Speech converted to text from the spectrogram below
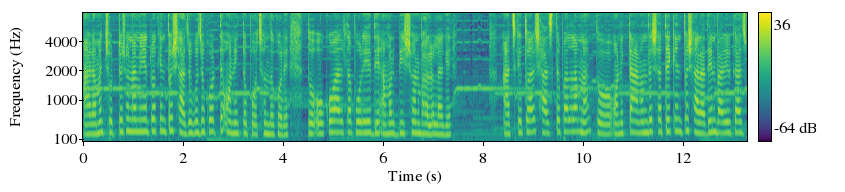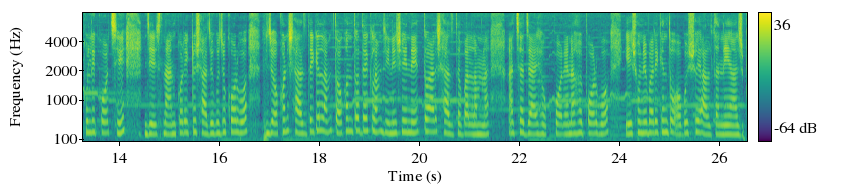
আর আমার ছোট্ট সোনা মেয়েটাও কিন্তু সাজুগুজু করতে অনেকটা পছন্দ করে। তো ওকেও আলতা পরিয়ে দিয়ে আমার ভীষণ ভালো লাগে। আজকে তো আর সাজতে পারলাম না, তো অনেকটা আনন্দের সাথে কিন্তু সারাদিন বাড়ির কাজগুলি করছি, যে স্নান করে একটু সাজুগুজু করব। যখন সাজতে গেলাম, তখন তো দেখলাম জিনিসই নেই, তো আর সাজতে পারলাম না। আচ্ছা যাই হোক, পরে না হয় পরব। এ শনিবারে কিন্তু অবশ্যই আলতা নিয়ে আসব।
